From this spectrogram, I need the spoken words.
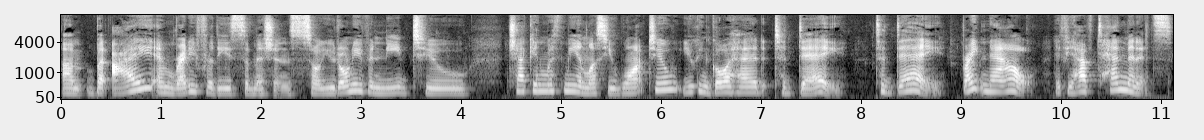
Um, but I am ready for these submissions, so you don't even need to check in with me unless you want to. You can go ahead today, today, right now, if you have 10 minutes.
